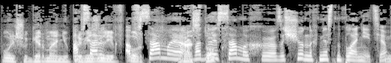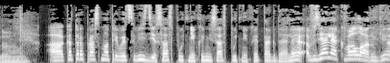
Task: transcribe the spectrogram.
Польшу, Германию А в, провезли в а в порт самое, в Росток. одно из самых э, защищенных мест на планете, Да. а, которое просматривается везде, со спутника, не со спутника и так далее. Взяли акваланги,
